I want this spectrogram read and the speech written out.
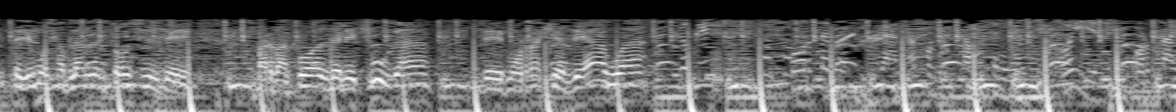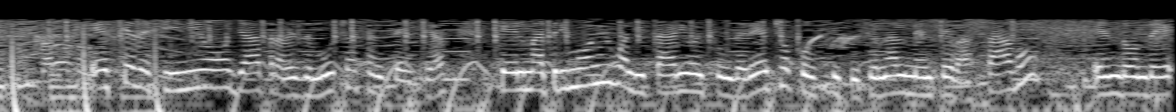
estaríamos hablando entonces de barbacoas de lechuga, de hemorragias de agua. Lo que dice esta corte mexicana, porque estamos en México y es importante es que definió ya a través de muchas sentencias que el matrimonio igualitario es un derecho constitucionalmente basado en donde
